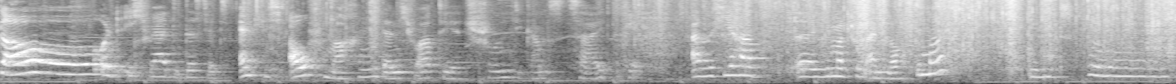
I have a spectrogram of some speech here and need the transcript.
go! Und ich werde das jetzt endlich aufmachen, denn ich warte jetzt schon die ganze Zeit. Okay, also hier hat äh, jemand schon ein Loch gemacht. Und äh,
